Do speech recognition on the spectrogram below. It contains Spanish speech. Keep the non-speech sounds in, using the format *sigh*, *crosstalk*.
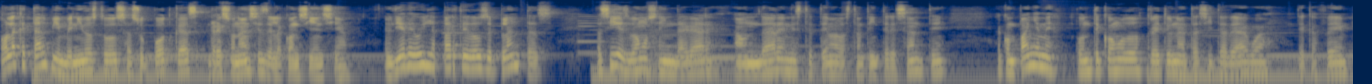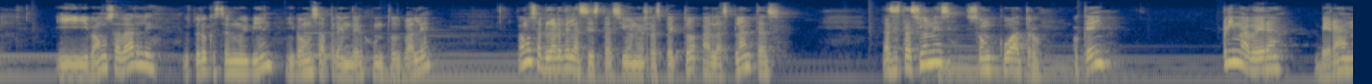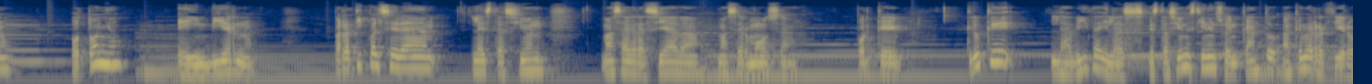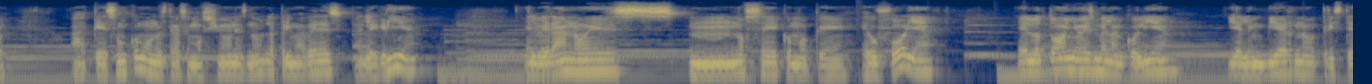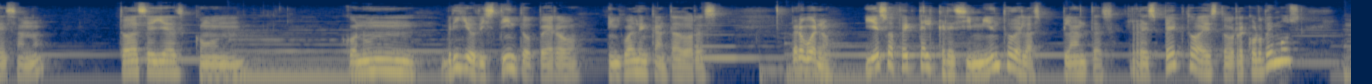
Hola, ¿qué tal? Bienvenidos todos a su podcast Resonancias de la Conciencia. El día de hoy la parte 2 de plantas. Así es, vamos a indagar, a ahondar en este tema bastante interesante. Acompáñame, ponte cómodo, tráete una tacita de agua, de café y vamos a darle. Espero que estés muy bien y vamos a aprender juntos, ¿vale? Vamos a hablar de las estaciones respecto a las plantas. Las estaciones son cuatro, ¿ok? Primavera, verano, otoño e invierno. Para ti, ¿cuál será la estación más agraciada, más hermosa? Porque creo que la vida y las estaciones tienen su encanto. ¿A qué me refiero? A que son como nuestras emociones, ¿no? La primavera es alegría, el verano es, mm, no sé, como que euforia, el otoño es melancolía y el invierno tristeza, ¿no? Todas ellas con, con un brillo distinto, pero igual de encantadoras. Pero bueno, y eso afecta el crecimiento de las plantas. Respecto a esto, recordemos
